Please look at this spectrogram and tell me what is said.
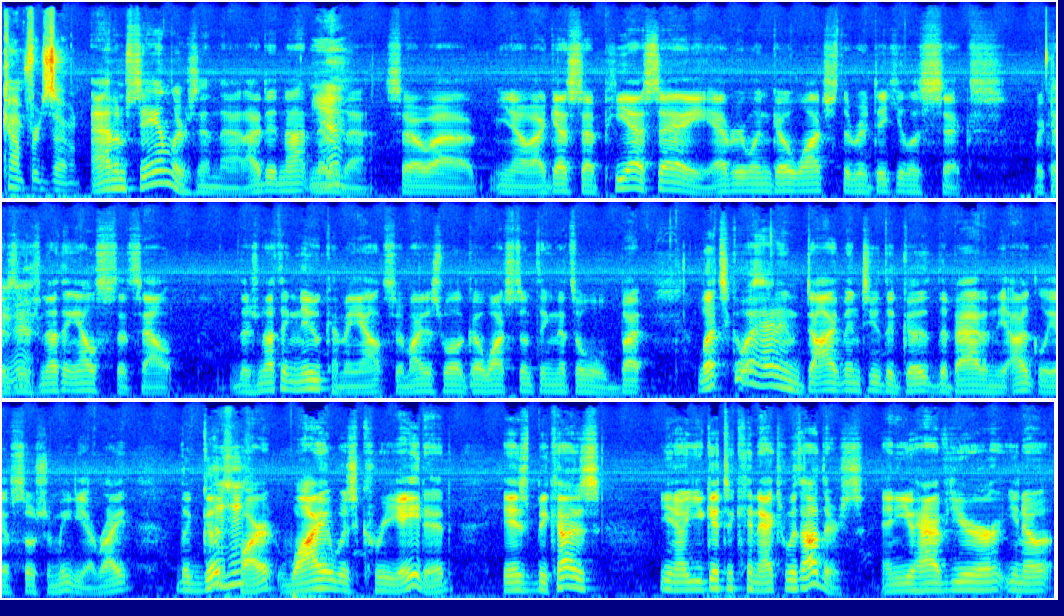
comfort zone. Adam Sandler's in that. I did not know Yeah. that. So uh, you know, I guess a PSA: everyone go watch The Ridiculous Six because Yeah. there's nothing else that's out. There's nothing new coming out, so might as well go watch something that's old. But let's go ahead and dive into the good, the bad, and the ugly of social media. Right? The good Mm-hmm. part, why it was created, is because you know you get to connect with others, and you have your you know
